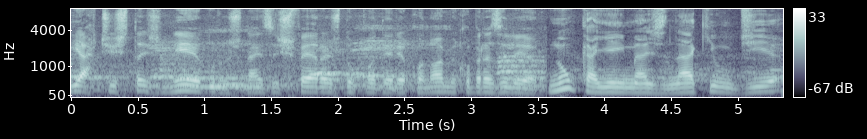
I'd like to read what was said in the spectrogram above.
e artistas negros nas esferas do poder econômico brasileiro. Nunca ia imaginar que um dia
